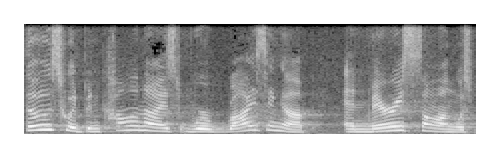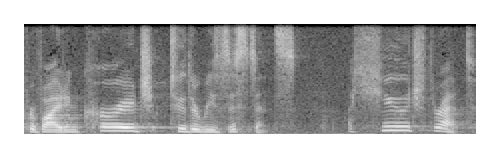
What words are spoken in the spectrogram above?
Those who had been colonized were rising up and Mary's song was providing courage to the resistance, a huge threat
